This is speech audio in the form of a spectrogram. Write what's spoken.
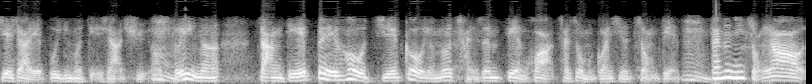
接下来也不一定会跌下去啊。嗯所以呢，涨跌背后结构有没有产生变化，才是我们关心的重点。嗯但是你总要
